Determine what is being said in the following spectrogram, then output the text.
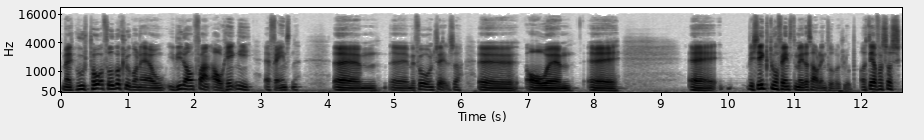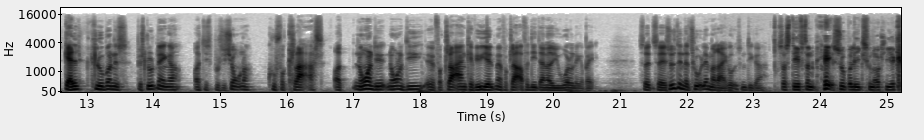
Man skal huske på, at fodboldklubberne er jo i vidt omfang afhængige af fansene, øh, øh, med få undtagelser. Øh, og øh, øh, øh, hvis ikke du har fansene med dig, så har du ingen fodboldklub. Og derfor så skal klubbernes beslutninger og dispositioner kunne forklares. Og nogle af de, nogle af de øh, forklaringer kan vi jo hjælpe med at forklare, fordi der er noget jura, der ligger bag. Så, så jeg synes, det er naturligt, at man rækker ud, som de gør. Så stifterne bag Super League skulle nok lige have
